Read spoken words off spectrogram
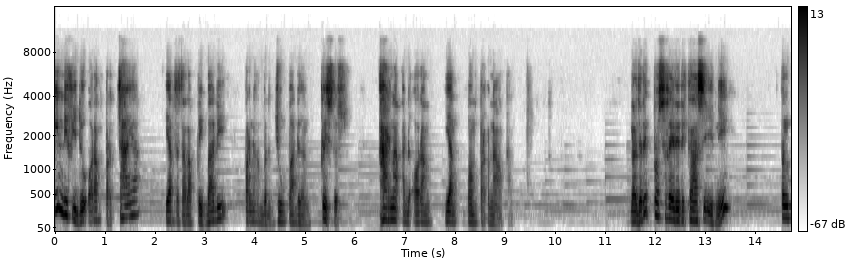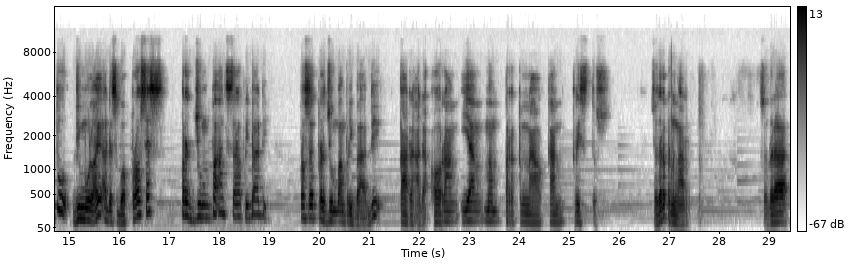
individu orang percaya yang secara pribadi pernah berjumpa dengan Kristus karena ada orang yang memperkenalkan. Nah, jadi proses rededikasi ini tentu dimulai ada sebuah proses perjumpaan secara pribadi. Proses perjumpaan pribadi karena ada orang yang memperkenalkan Kristus. Saudara pendengar, saudara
